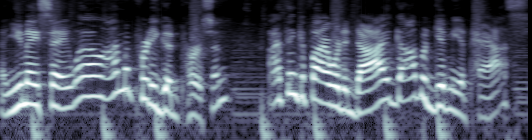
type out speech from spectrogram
And you may say, Well, I'm a pretty good person. I think if I were to die, God would give me a pass.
